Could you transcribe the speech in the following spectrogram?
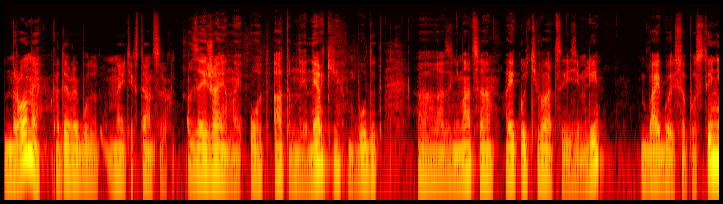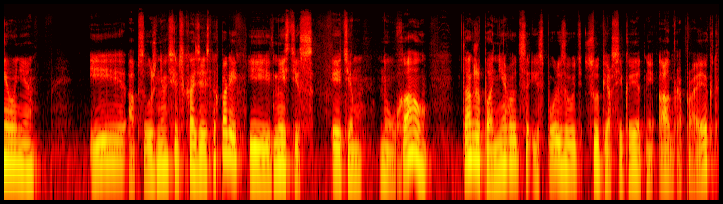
Дроны, которые будут на этих станциях, заезжаемые от атомной энергии, будут э, заниматься рекультивацией земли, борьбой с опустыниванием и обслуживанием сельскохозяйственных полей. И вместе с этим ноу-хау также планируется использовать суперсекретный агропроект,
